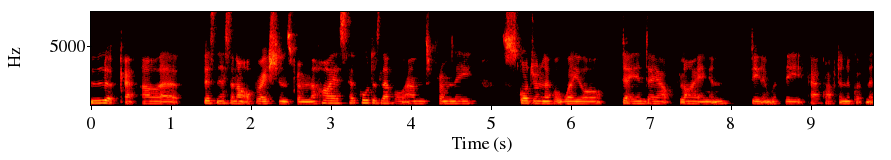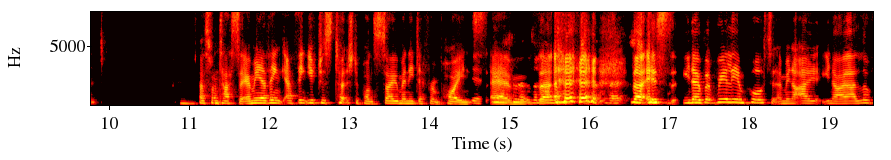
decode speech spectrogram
look at our business and our operations from the highest headquarters level and from the squadron level where you're day in day out flying and dealing with the aircraft and equipment that's fantastic. I mean, I think I think you've just touched upon so many different points yeah. um, that that is, you know, but really important. I mean, I you know I love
